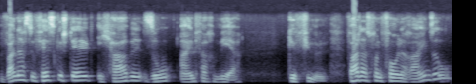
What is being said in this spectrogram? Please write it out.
Wann hast du festgestellt, ich habe so einfach mehr Gefühl? War das von vornherein so?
